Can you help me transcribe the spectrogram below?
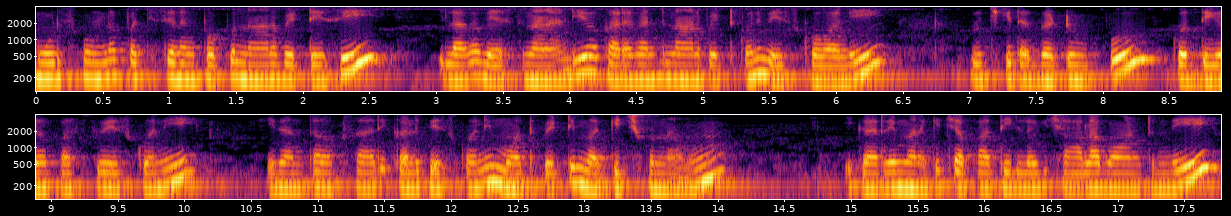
మూడు స్పూన్ల పచ్చిశనగపప్పు నానబెట్టేసి ఇలాగ వేస్తున్నానండి. ఒక అరగంట నానబెట్టుకొని వేసుకోవాలి. రుచికి తగ్గట్టు ఉప్పు కొద్దిగా పసుపు వేసుకొని ఇదంతా ఒకసారి కలిపేసుకొని మూత పెట్టి మగ్గించుకుందాము. ఈ కర్రీ మనకి చపాతీల్లోకి చాలా బాగుంటుంది.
